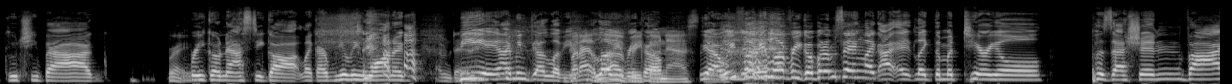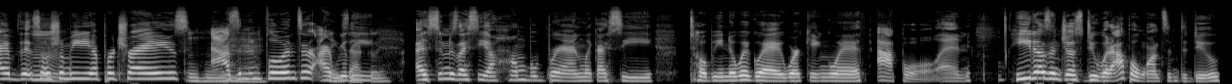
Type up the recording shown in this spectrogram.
Gucci bag Right. Rico Nasty got. Like I really want to be. I mean, I love you. But I, love, love you, Rico. Rico Nasty. Yeah, we fucking love Rico, but I'm saying like I I- like the material possession vibe that Mm. social media portrays Mhm. as an Mhm. influencer. I really Exactly. As soon as I see a humble brand, like I see Tobe Nwigwe working with Apple, and he doesn't just do what Apple wants him to do.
